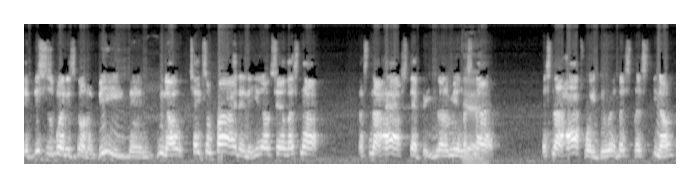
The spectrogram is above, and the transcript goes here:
if this is what it's gonna be, then you know, take some pride in it. You know what I'm saying? Let's not let's not half step it. You know what I mean? Let's Yeah. not let's not halfway do it. Let's let's you know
